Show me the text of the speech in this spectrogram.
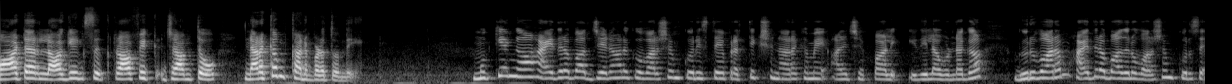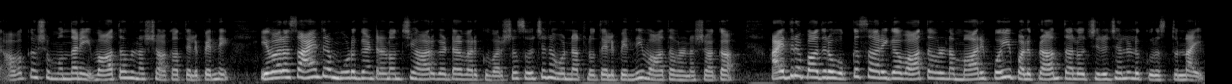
వాటర్ లాగింగ్స్ ట్రాఫిక్ జామ్తో నరకం కనబడుతుంది. ముఖ్యంగా హైదరాబాద్ జనాలకు వర్షం కురిస్తే ప్రత్యక్ష నరకమే అని చెప్పాలి. ఇదిలా ఉండగా గురువారం హైదరాబాద్లో వర్షం కురిసే అవకాశం ఉందని వాతావరణ శాఖ తెలిపింది. ఇవాళ సాయంత్రం మూడు గంటల నుంచి ఆరు గంటల వరకు వర్ష సూచన ఉన్నట్లు తెలిపింది వాతావరణ శాఖ. హైదరాబాద్లో ఒక్కసారిగా వాతావరణం మారిపోయి పలు ప్రాంతాల్లో చిరుజల్లులు కురుస్తున్నాయి.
